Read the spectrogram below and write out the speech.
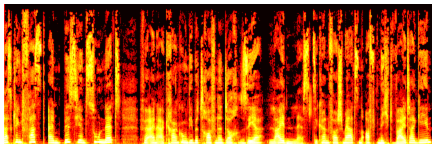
das klingt fast ein bisschen zu nett für eine Erkrankung, die Betroffene doch sehr leiden lässt. Sie können vor Schmerzen oft nicht weitergehen,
